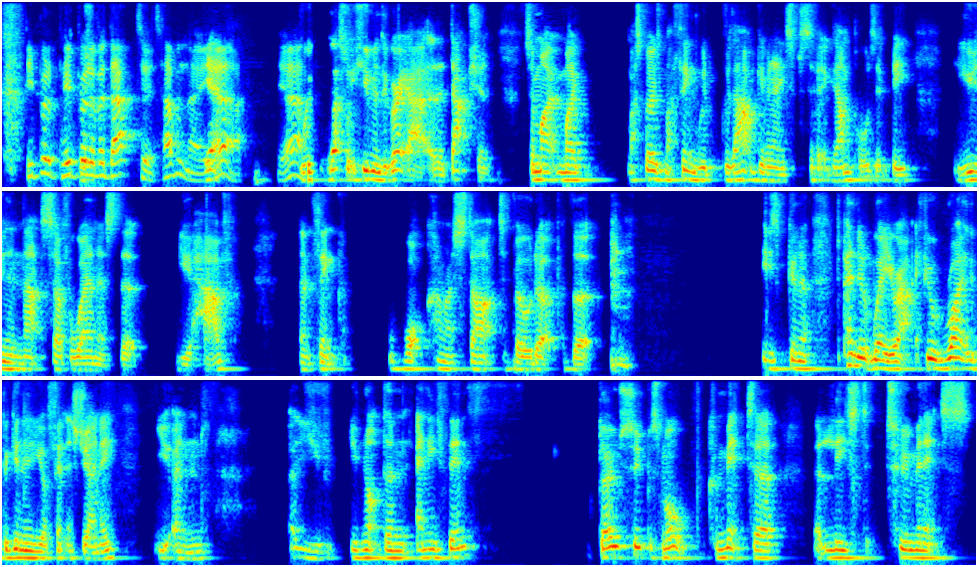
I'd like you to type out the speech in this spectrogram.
people people have adapted haven't they yeah yeah, yeah. We, that's what humans are great at, at adaptation so my my i suppose my thing would without giving any specific examples it'd be using that self-awareness that you have and think what can i start to build up that is gonna depending on where you're at if you're right at the beginning of your fitness journey you, and uh, you've you've not done anything go super small. Commit to at least two minutes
